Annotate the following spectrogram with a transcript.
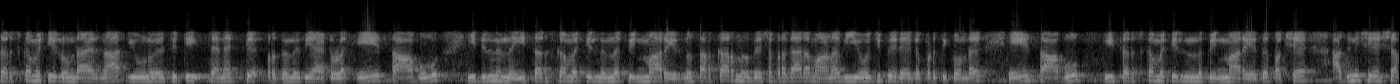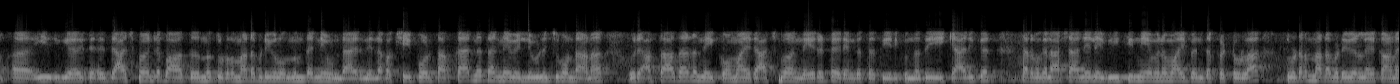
സെർച്ച് കമ്മിറ്റിയിൽ ഉണ്ടായിരുന്ന യൂണിവേഴ്സിറ്റി സെനറ്റ് പ്രതിനിധിയായിട്ടുള്ള എ സാബു ഇതിൽ നിന്ന് ഈ സെർച്ച് കമ്മിറ്റിയിൽ നിന്ന് പിന്മാറിയിരുന്നു. സർക്കാർ നിർദ്ദേശപ്രകാരമാണ് വിയോജിപ്പ് രേഖപ്പെടുത്തിക്കൊണ്ട് എ സാബു ഈ സെർച്ച് കമ്മിറ്റിയിൽ നിന്ന് പിന്മാറിയത്. പക്ഷേ അതിനുശേഷം ഈ രാജ്ഭവന്റെ ഭാഗത്തു നിന്ന് തുടർ നടപടികളൊന്നും തന്നെ ഉണ്ടായിരുന്നില്ല. പക്ഷേ ഇപ്പോൾ സർക്കാരിനെ തന്നെ വെല്ലുവിളിച്ചുകൊണ്ടാണ് ഒരു അസാധാരണ നീക്കവുമായി രാജ്ഭവൻ നേരിട്ട് രംഗത്തെത്തിയിരിക്കുന്നത്. ഈ കാലിക്കറ്റ് സർവകലാശാലയിലെ വി സി നിയമനവുമായി ബന്ധപ്പെട്ടുള്ള തുടർ നടപടികളിലേക്കാണ്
